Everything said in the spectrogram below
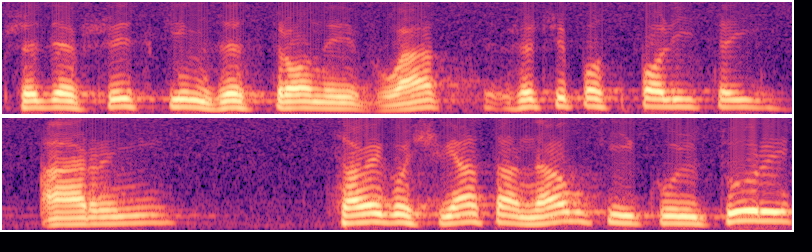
przede wszystkim ze strony władz Rzeczypospolitej, armii, całego świata nauki i kultury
